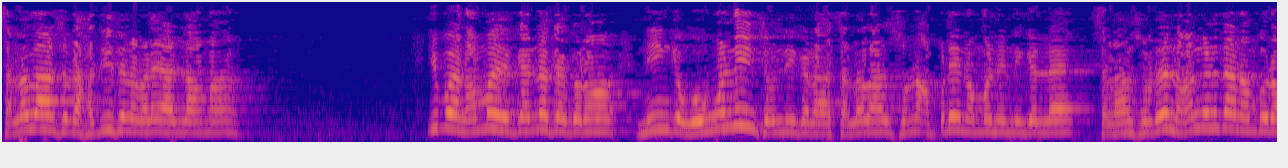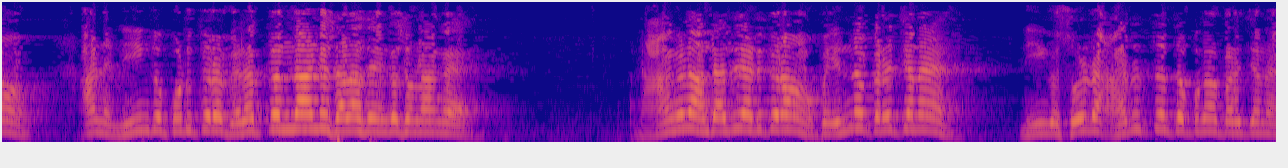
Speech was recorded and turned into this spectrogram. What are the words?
சல்லதாசோட ஹதீஸ்ல விளையாடலாமா? இப்ப நம்ம இதுக்கு என்ன கேட்கிறோம் நீங்க ஒவ்வொன்றையும் சொல்லிக்கிறா சல்லலால் சொன்னா அப்படியே நம்ம நீங்கல்ல சலாம் சொல்ற நாங்களும் தான் நம்புறோம். ஆனா நீங்க கொடுக்கிற விளக்கம் தாண்டி சலாசம் எங்க சொன்னாங்க? நாங்களும் அந்த அதில் எடுக்கிறோம். இப்ப என்ன பிரச்சனை? நீங்க சொல்ற அறுத்தம் தப்புங்க பிரச்சனை.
